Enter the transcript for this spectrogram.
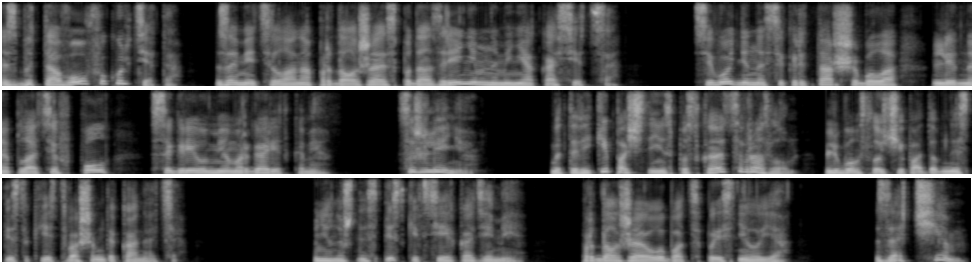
с бытового факультета», заметила она, продолжая с подозрением на меня коситься. Сегодня на секретарше было длинное платье в пол с игривыми маргаритками. К сожалению, бытовики почти не спускаются в разлом. В любом случае, подобный список есть в вашем деканате. «Мне нужны списки всей Академии», — продолжая улыбаться, пояснила я. «Зачем?»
